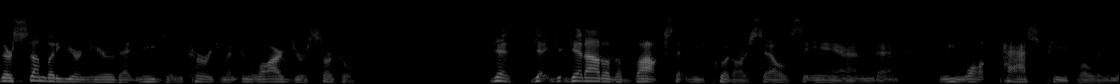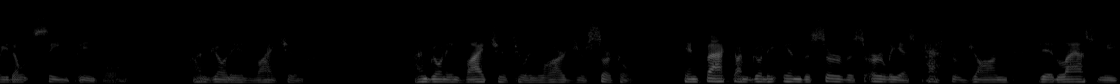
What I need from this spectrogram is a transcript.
There's somebody you're near that needs encouragement. Enlarge your circle. Get, get, get out of the box that we put ourselves in and we walk past people and we don't see people. I'm going to invite you. I'm going to invite you to enlarge your circle. In fact, I'm going to end the service early as Pastor John did last week.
